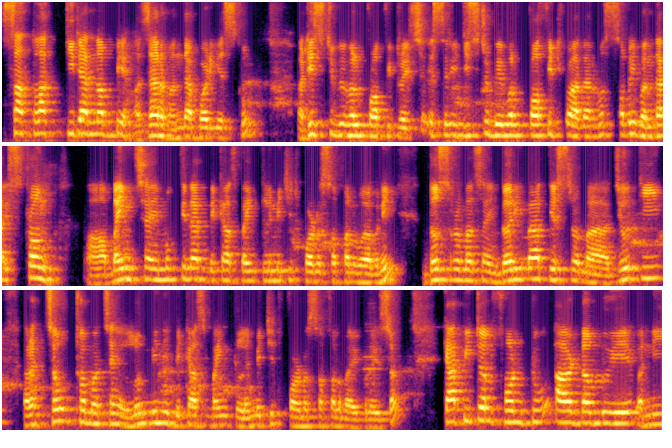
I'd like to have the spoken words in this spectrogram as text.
सात लाख तिरानब्बे हजारभन्दा बढी यसको डिस्ट्रिब्युबल प्रफिट रहेछ। यसरी डिस्ट्रिब्युबल प्रफिटको आधारमा सबैभन्दा स्ट्रङ बैङ्क चाहिँ मुक्तिनाथ विकास बैङ्क लिमिटेड पढ्न सफल भयो भने दोस्रोमा चाहिँ गरिमा तेस्रोमा ज्योति र चौथोमा चाहिँ लुम्बिनी विकास बैङ्क लिमिटेड पढ्न सफल भएको रहेछ। क्यापिटल फन्ड टु आरडब्लुए भन्ने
